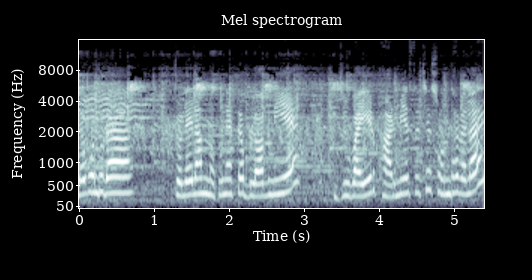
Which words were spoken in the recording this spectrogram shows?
হ্যালো বন্ধুরা, চলে এলাম নতুন একটা ব্লগ নিয়ে। জুবাইয়ের ফার্মে এসেছে সন্ধ্যাবেলায়।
